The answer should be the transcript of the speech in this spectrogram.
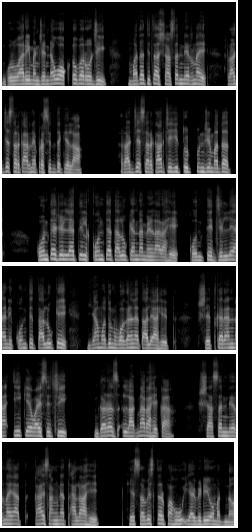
गुरुवारी म्हणजे नऊ ऑक्टोबर रोजी मदतीचा शासन निर्णय राज्य सरकारने प्रसिद्ध केला. राज्य सरकारची ही तुटपुंजी मदत कोणत्या जिल्ह्यातील कोणत्या तालुक्यांना मिळणार आहे? कोणते जिल्हे आणि कोणते तालुके यामधून वगळण्यात आले आहेत? शेतकऱ्यांना ई के वाय सीची गरज लागणार आहे का? शासन निर्णयात काय सांगण्यात आलं आहे? हे सविस्तर पाहू या व्हिडिओमधनं.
